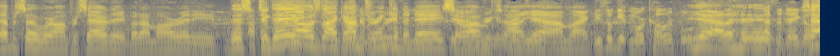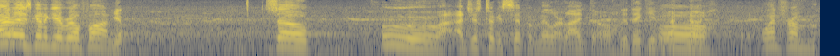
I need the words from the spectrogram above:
episode we're on for Saturday, but I'm already this I today. three, I 'cause was like, I'm drinking today, so Yeah, I'm I'm, drinking uh, yeah, I'm like, These will get more colorful. yeah. As the day goes Saturday's going to get real fun. Yep. So, ooh, I just took a sip of Miller Lite though. Did they give you? Oh, went from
